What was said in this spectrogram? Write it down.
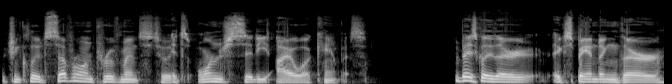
which includes several improvements to its Orange City, Iowa campus. Basically, they're expanding their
